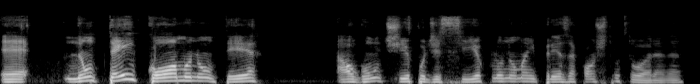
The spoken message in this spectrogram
É, não tem como não ter algum tipo de ciclo numa empresa construtora, né?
